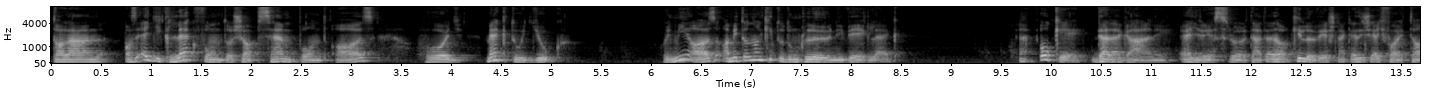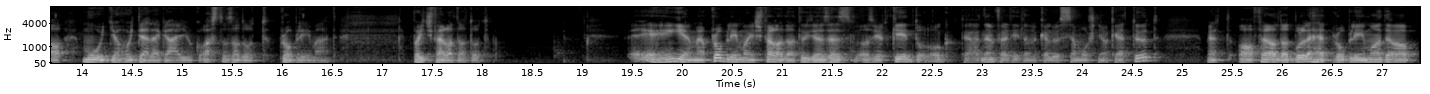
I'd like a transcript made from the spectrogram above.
talán az egyik legfontosabb szempont az, hogy megtudjuk, hogy mi az, amit onnan ki tudunk lőni végleg. Oké, okay, delegálni egyrésztről, tehát a kilövésnek ez is egyfajta módja, hogy delegáljuk azt az adott problémát, vagy feladatot. Igen, mert probléma és feladat, ugye ez, ez azért két dolog, tehát nem feltétlenül kell összemosni a kettőt, mert a feladatból lehet probléma, de a,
